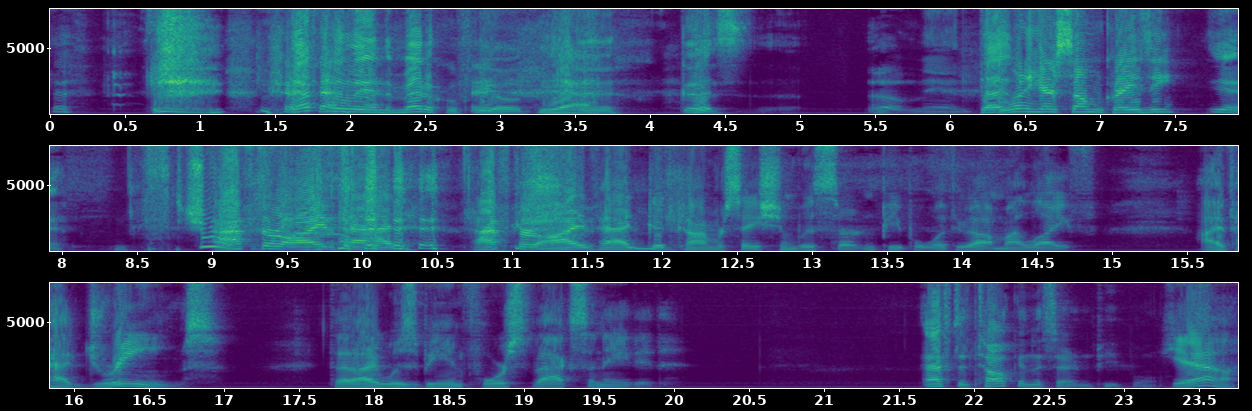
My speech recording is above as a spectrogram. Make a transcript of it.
Yeah. Definitely in the medical field. Yeah. Because, oh man. You want to hear something crazy? Yeah. Sure. After I've had after I've had good conversation with certain people throughout my life, I've had dreams that I was being forced vaccinated. After talking to certain people. Yeah.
